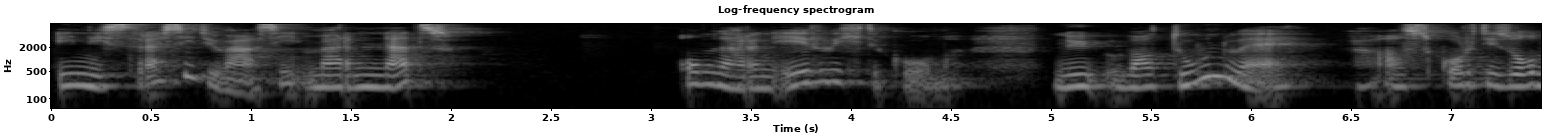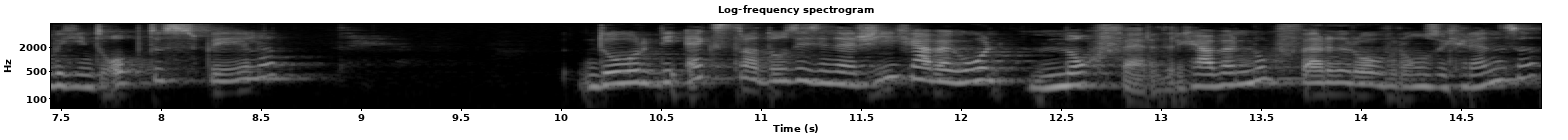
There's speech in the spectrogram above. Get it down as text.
in die stresssituatie, maar net om naar een evenwicht te komen. Nu, wat doen wij als cortisol begint op te spelen? Door die extra dosis energie gaan we gewoon nog verder. Gaan we nog verder over onze grenzen,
